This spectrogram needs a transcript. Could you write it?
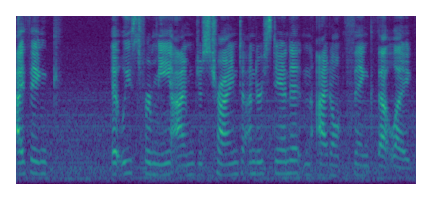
I think at least for me, I'm just trying to understand it and I don't think that like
